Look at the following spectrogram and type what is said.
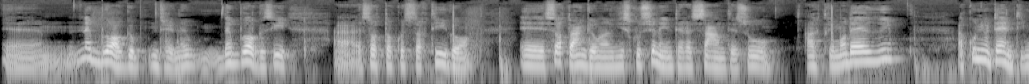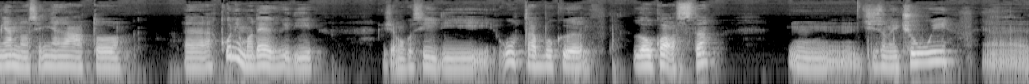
Ehm, nel blog, cioè nel, nel blog sì, eh, sotto a questo articolo è sorta anche una discussione interessante su altri modelli. Alcuni utenti mi hanno segnalato eh, alcuni modelli di, diciamo così, di ultrabook low cost. Mm, ci sono i Chewy, eh,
